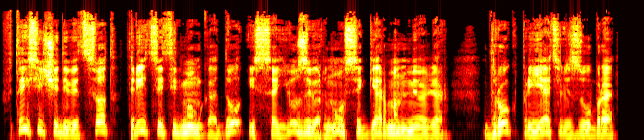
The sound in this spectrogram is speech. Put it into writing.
В 1937 году из Союза вернулся Герман Мюллер, друг-приятель Зубра,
